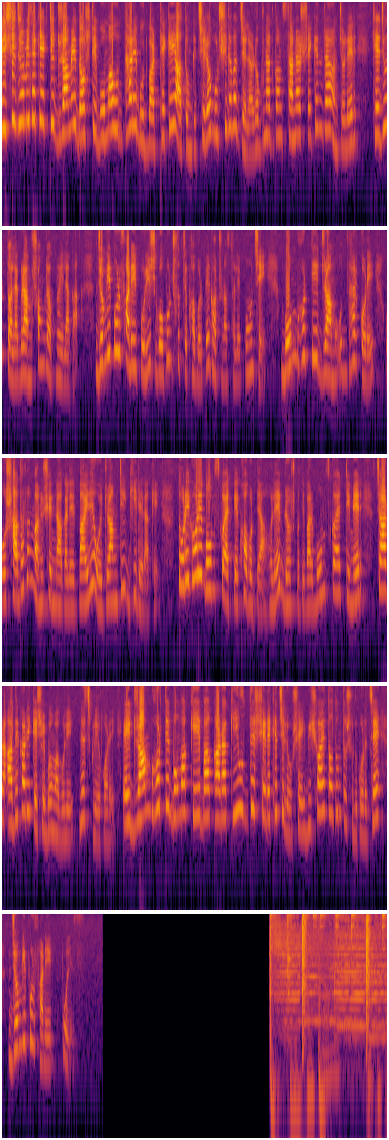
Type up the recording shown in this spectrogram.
কৃষি জমি থেকে একটি ড্রামে দশটি বোমা উদ্ধারে বুধবার থেকেই আতঙ্কে ছিল মুর্শিদাবাদ জেলার রঘুনাথগঞ্জ থানার সেকেন্দ্রা অঞ্চলের খেজুরতলা গ্রাম সংলগ্ন এলাকা। জঙ্গিপুর ফাঁড়ির পুলিশ গোপন সূত্রে খবর পেয়ে ঘটনাস্থলে পৌঁছে বোম ভর্তি ড্রাম উদ্ধার করে ও সাধারণ মানুষের নাগালের বাইরে ওই ড্রামটি ঘিরে রাখে। তড়িঘড়ি বোম স্কোয়াডকে খবর দেওয়া হলে বৃহস্পতিবার বোম স্কোয়াড টিমের চার আধিকারিক এসে বোমাগুলি নিষ্ক্রিয় করে। এই ড্রাম ভর্তি বোমা কে বা কারা কি উদ্দেশ্যে রেখেছিল সেই বিষয়ে তদন্ত শুরু করেছে জঙ্গিপুর ফাঁড়ির police.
